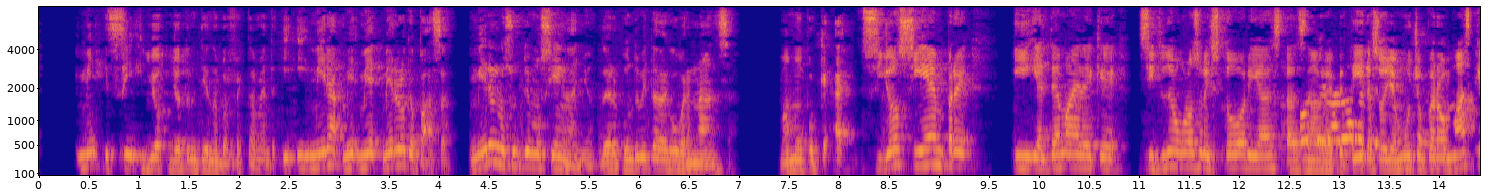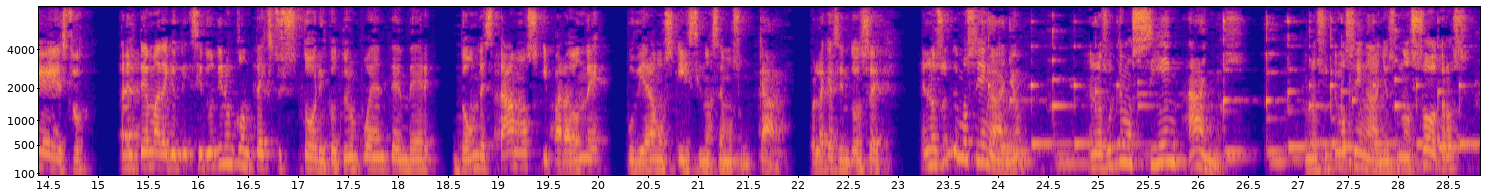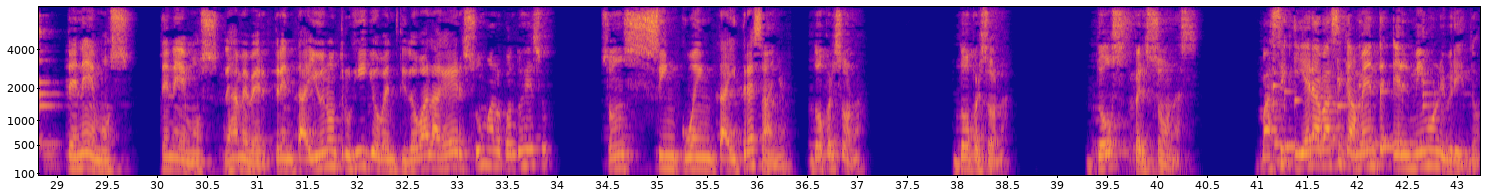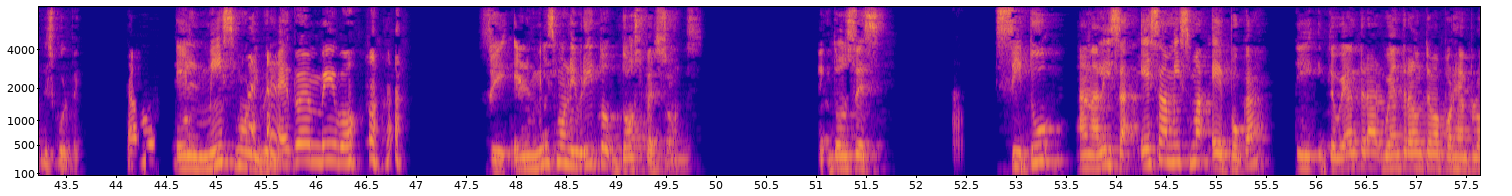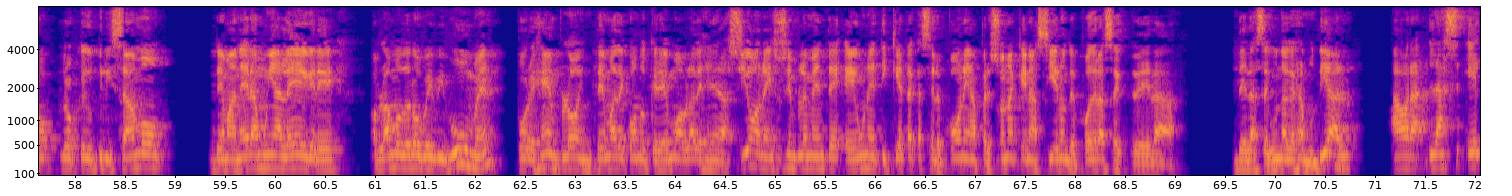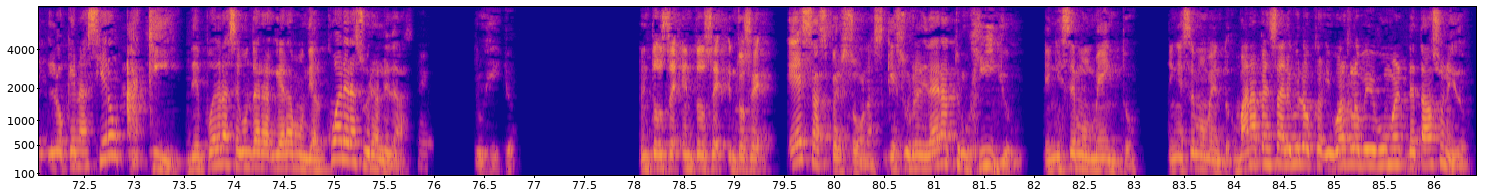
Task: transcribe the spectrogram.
Sí, yo, yo te entiendo perfectamente. Y, mira, mira, lo que pasa. Mira los últimos 100 años desde el punto de vista de gobernanza. Vamos, porque eh, si yo siempre, y el tema es de que si tú no conoces la historia, estás a repetir, eso oye mucho, pero más que eso, el tema de que si tú tienes un contexto histórico, tú no puedes entender dónde estamos y para dónde pudiéramos ir si no hacemos un cambio. ¿Verdad que sí? Entonces, en los últimos 100 años, en los últimos 100 años, en los últimos 100 años, nosotros tenemos, tenemos, déjame ver, 31 Trujillo, 22 Balaguer, súmalo, ¿cuánto es eso? Son 53 años, dos personas, dos personas, dos personas. y era básicamente el mismo librito, disculpe. El mismo librito. Esto en vivo. sí, el mismo librito, dos personas. Entonces, si tú analizas esa misma época, y, te voy a entrar, voy a entrar a un tema, por ejemplo, lo que utilizamos de manera muy alegre hablamos de los baby boomers, por ejemplo, en tema de cuando queremos hablar de generaciones, eso simplemente es una etiqueta que se le pone a personas que nacieron después de la, de la, de la Segunda Guerra Mundial. Ahora, las, lo que nacieron aquí, después de la Segunda Guerra Mundial, ¿cuál era su realidad? Trujillo. Entonces, entonces, entonces, esas personas que su realidad era Trujillo en ese momento, en ese momento, van a pensar igual, que los baby boomers de Estados Unidos.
